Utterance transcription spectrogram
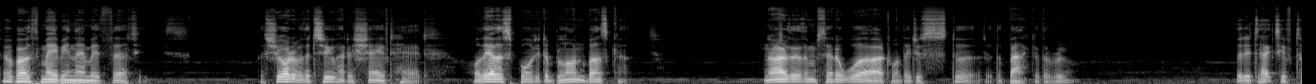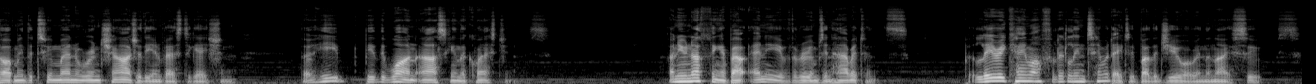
They were both maybe in their mid thirties. The shorter of the two had a shaved head, while the other sported a blonde buzz cut. Neither of them said a word while they just stood at the back of the room. The detective told me the two men were in charge of the investigation, though he'd be the one asking the questions. I knew nothing about any of the room's inhabitants, but Leary came off a little intimidated by the duo in the nice suits.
